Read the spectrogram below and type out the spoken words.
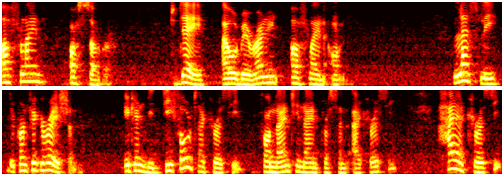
offline or server. Today, I will be running offline only. Lastly, the configuration. It can be default accuracy for 99% accuracy, high accuracy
